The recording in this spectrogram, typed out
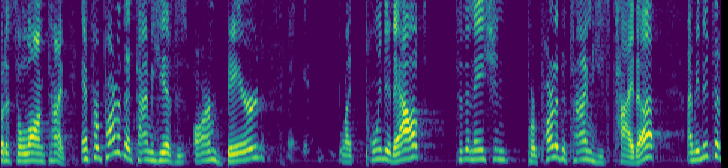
But it's a long time. And for part of that time, he has his arm bared, like pointed out to the nation. For part of the time, he's tied up. I mean, it's a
